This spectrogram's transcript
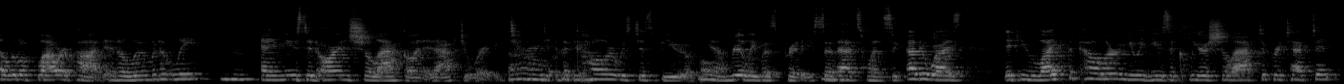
a little flower pot in aluminum leaf and used an orange shellac on it afterward. It. Oh, turned, the color was just beautiful. Yeah. Really was pretty. So that's one. Otherwise, if you like the color, you would use a clear shellac to protect it.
